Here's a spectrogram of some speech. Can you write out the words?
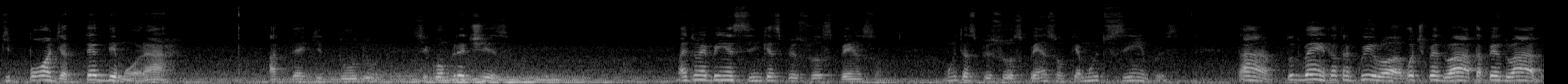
que pode até demorar até que tudo se concretize. Mas não é bem assim que as pessoas pensam. Muitas pessoas pensam que é muito simples. Tá, tudo bem, tá tranquilo, ó, vou te perdoar, tá perdoado.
